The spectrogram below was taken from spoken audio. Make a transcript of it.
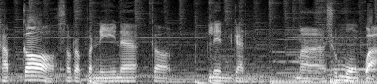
ครับก็สำหรับวันนี้นะ ก็เล่นกัน มาชั่วโมงกว่า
